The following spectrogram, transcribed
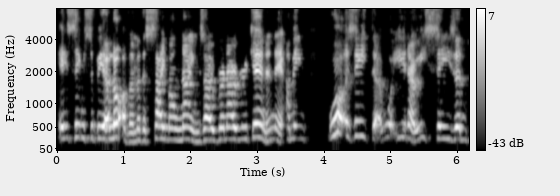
it seems to be a lot of them are the same old names over and over again, isn't it? I mean, what has he done? What you know, his season.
